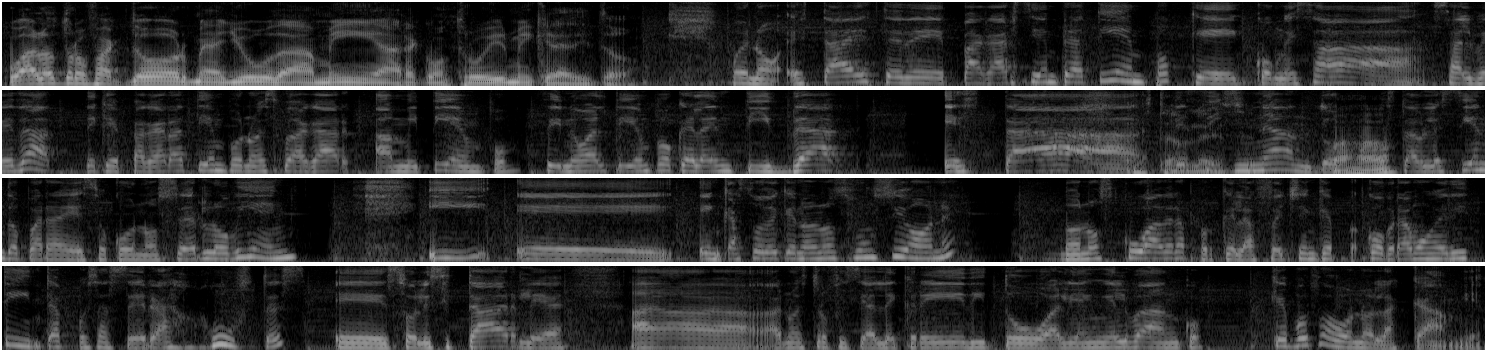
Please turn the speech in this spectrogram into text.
¿Cuál otro factor me ayuda a mí a reconstruir mi crédito? Bueno, está este de pagar siempre a tiempo, que con esa salvedad de que pagar a tiempo no es pagar a mi tiempo, sino al tiempo que la entidad está Establece. designando, Ajá. estableciendo para eso, conocerlo bien y eh, en caso de que no nos funcione, no nos cuadra porque la fecha en que cobramos es distinta, pues hacer ajustes, eh, solicitarle a, a- a nuestro oficial de crédito o a alguien en el banco que por favor no las cambien.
